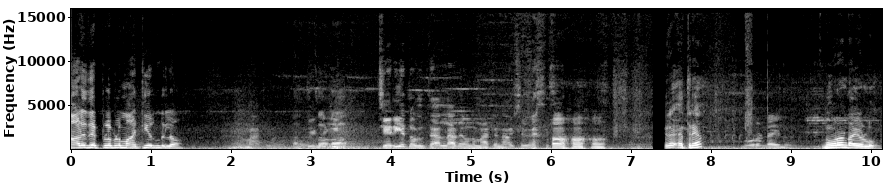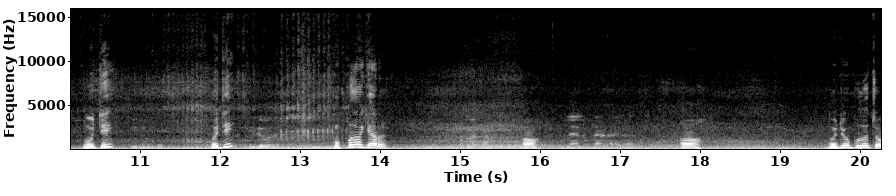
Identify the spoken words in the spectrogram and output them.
ആളിത് എപ്പോഴും എപ്പോഴും മാറ്റിയിരുന്നല്ലോ മാറ്റണം പിന്നെ ഈ ചെറിയ തൊഴുത്ത് അല്ലാതെ ഒന്നും മാറ്റാൻ ആവശ്യമില്ല ആ ആ ആ ഇത് എത്രയാ നൂറുണ്ടായല്ലോ നൂറുണ്ടായുള്ളൂ. നൂറ്റി? നൂറ്റി? മുപ്പത് വയ്ക്കാറ് ആ. ആ. നൂറ്റി മുപ്പത് വെച്ചോ?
